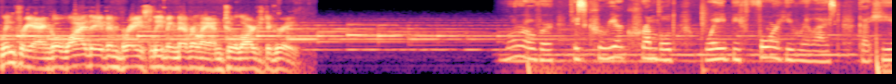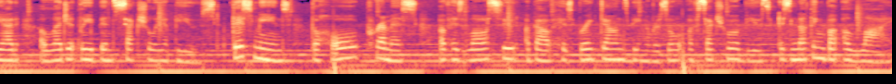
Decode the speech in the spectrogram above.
Winfrey angle, why they've embraced Leaving Neverland to a large degree. Moreover, his career crumbled way before he realized that he had allegedly been sexually abused. This means the whole premise of his lawsuit about his breakdowns being a result of sexual abuse is nothing but a lie.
